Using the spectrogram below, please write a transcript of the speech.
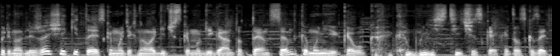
принадлежащая китайскому технологическому гиганту Tencent коммуни... коммунистическая, хотел сказать,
